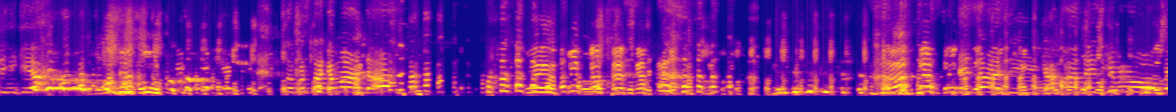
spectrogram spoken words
единомышленники. Чтобы росла команда. Из Азии, команда из Европы.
